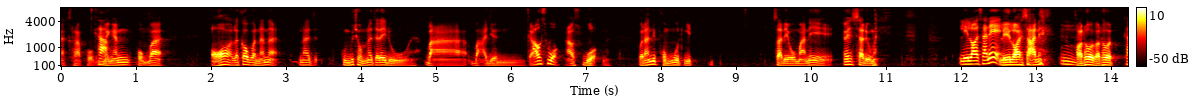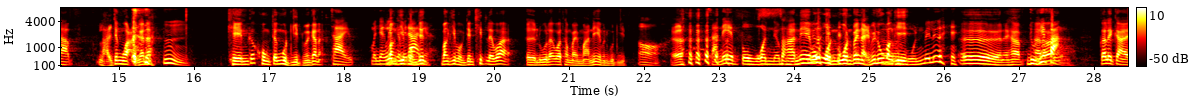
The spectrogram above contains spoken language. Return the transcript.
นะครับผม ครับ ไม่งั้นผมว่า อ๋อ แล้วก็วันนั้นอะน่าจะคุณผู้ชมน่าจะได้ดูบาบาเยิร์นกับ เอาส์บวก อัลส์บวกนะวันนั้นที่ผมหงุดหงิดซาเดโอมาเน่เอ้ยซาเดโอมาเน่เลรอยซาเน่ เลรอยซาเน่อืม ขอโทษ ขอโทษ ครับ หลายจังหวะเหมือนกันนะ อืม เคนก็คงจะหงุดหงิดเหมือนกันอะใช่ มันยังเล่บานงกันทีไม่ผมได้ยังไงบางทีผมยังคิดเลยว่าเออรู้แล้วว่าทำไมมาเน่มันหงุดหงิดอ๋อซาเน่ตัววนเนี่ยซาเน่ว่าวนวนไปไหนไม่รู้บางที หมุนไปเรื่อย เออ นะครับอยู่ที่แล้วฝั่งก็เลยกลาย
